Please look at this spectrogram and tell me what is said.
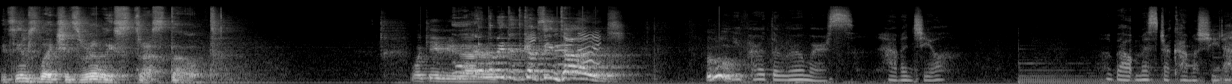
It seems like she's really stressed out. What gave you Oh, that? animated cutscene times! Ooh. You've heard the rumors, haven't you? About Mr. Kamoshida.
